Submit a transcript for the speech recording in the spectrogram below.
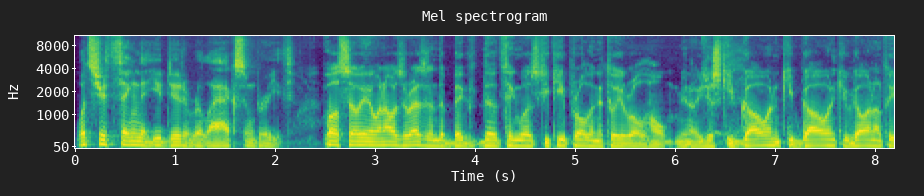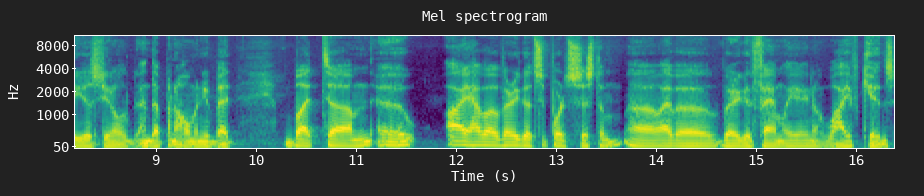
what's your thing that you do to relax and breathe? Well, so you know, when I was a resident, the big the thing was you keep rolling until you roll home. You know, you just keep going, keep going, keep going until you just you know end up in a home in your bed. But um, uh, I have a very good support system. Uh, I have a very good family. You know, wife, kids,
